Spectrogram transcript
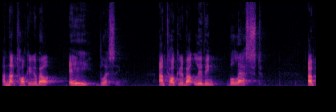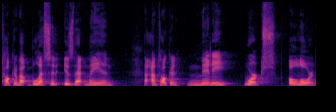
I'm not talking about a blessing, I'm talking about living blessed. I'm talking about blessed is that man. I'm talking many works, O Lord.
